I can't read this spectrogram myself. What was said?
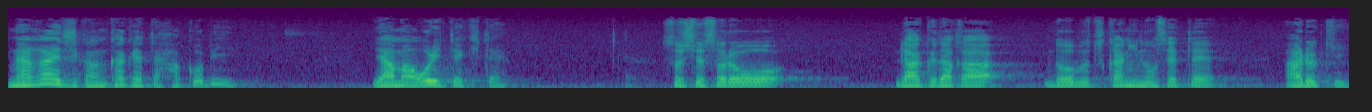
長い時間かけて運び山降りてきてそしてそれをラクダか動物かに乗せて歩き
